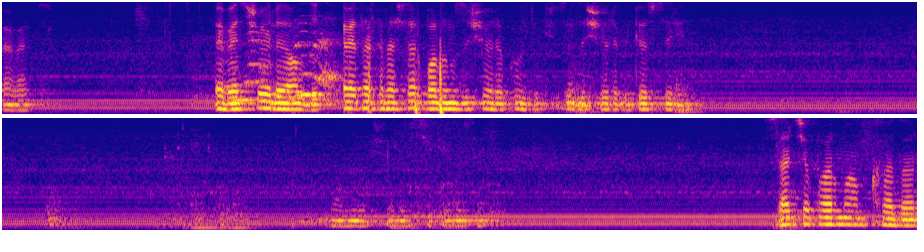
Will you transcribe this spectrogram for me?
Evet. Evet şöyle aldık. Evet arkadaşlar balığımızı şöyle koyduk. Size de şöyle bir göstereyim. Balığı şöyle bir çekebilirsek. Serçe parmağım kadar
